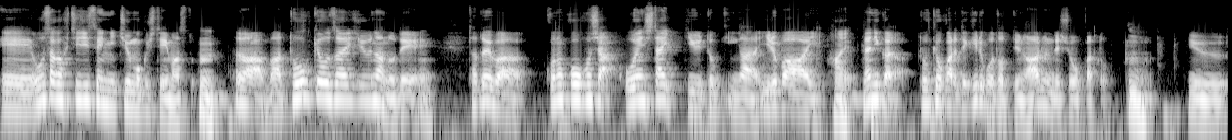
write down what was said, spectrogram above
えー大阪府知事選に注目していますと。うん。ただ、まあ、東京在住なので、例えば、この候補者応援したいっていう時がいる場合、はい。何か東京からできることっていうのはあるんでしょうかとうん。いう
